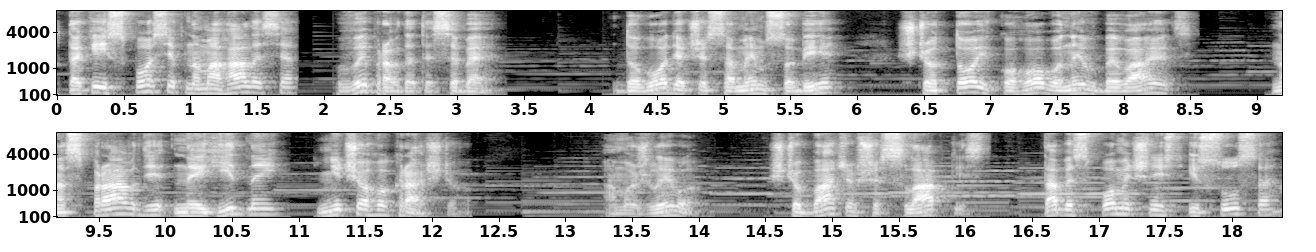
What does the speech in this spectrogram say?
в такий спосіб намагалися виправдати себе, доводячи самим собі, що той, кого вони вбивають, насправді не гідний нічого кращого. А можливо, що, бачивши слабкість та безпомічність Ісуса,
